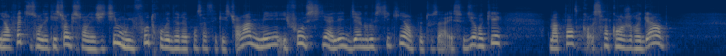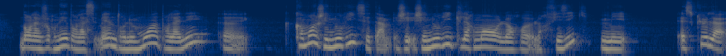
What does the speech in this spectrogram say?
et en fait, ce sont des questions qui sont légitimes où il faut trouver des réponses à ces questions-là, mais il faut aussi aller diagnostiquer un peu tout ça et se dire, ok, maintenant, quand je regarde dans la journée, dans la semaine, dans le mois, dans l'année, euh, comment j'ai nourri cette âme? J'ai nourri clairement leur, euh, leur physique, mais est-ce que l'âme,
